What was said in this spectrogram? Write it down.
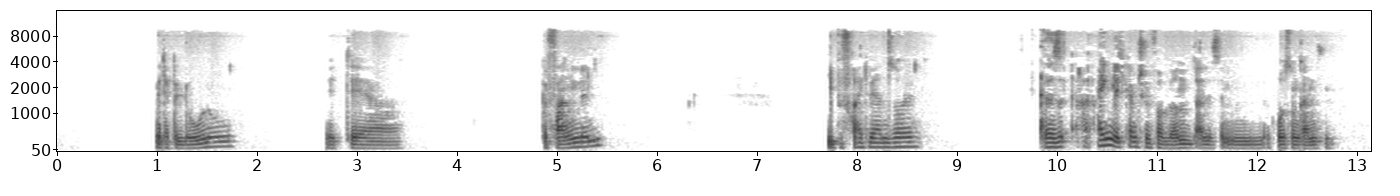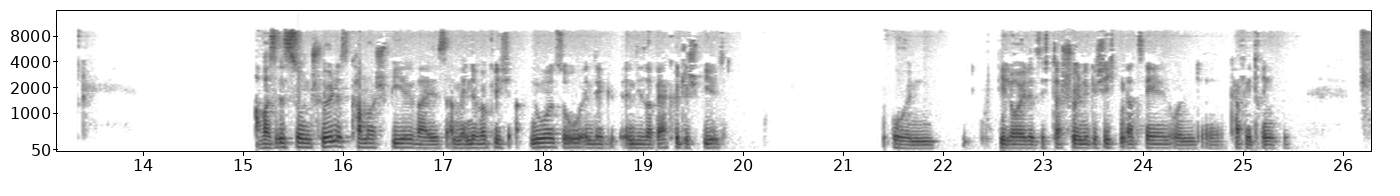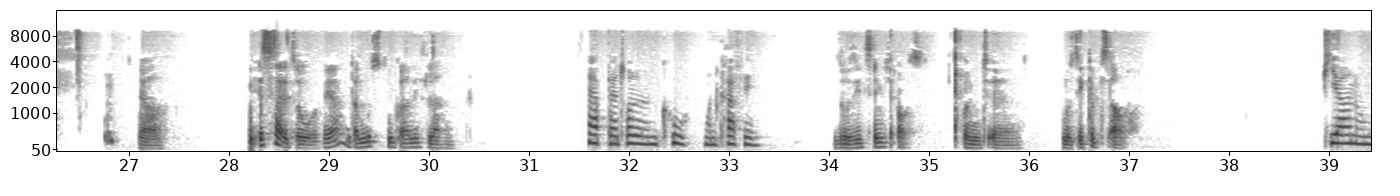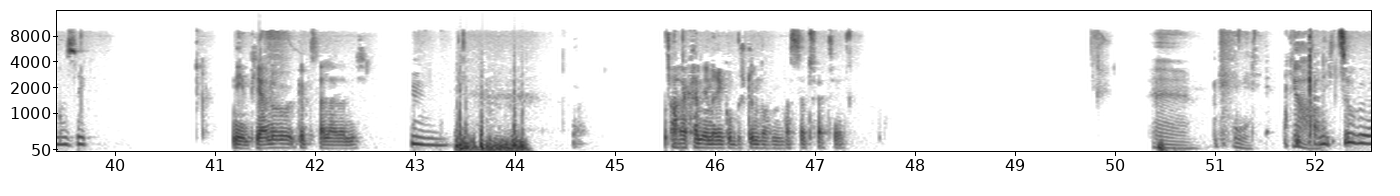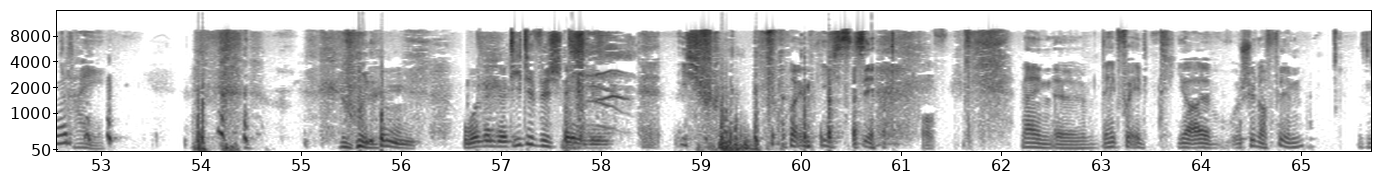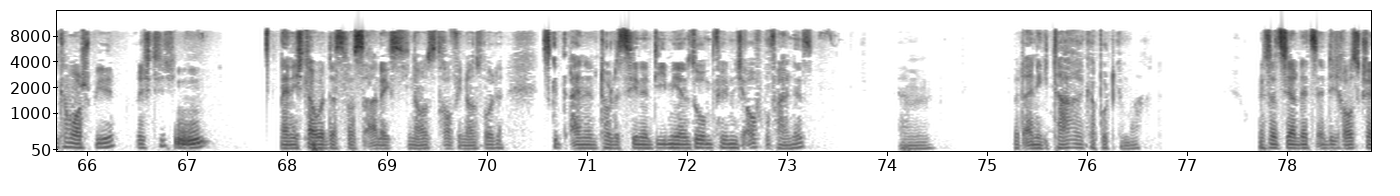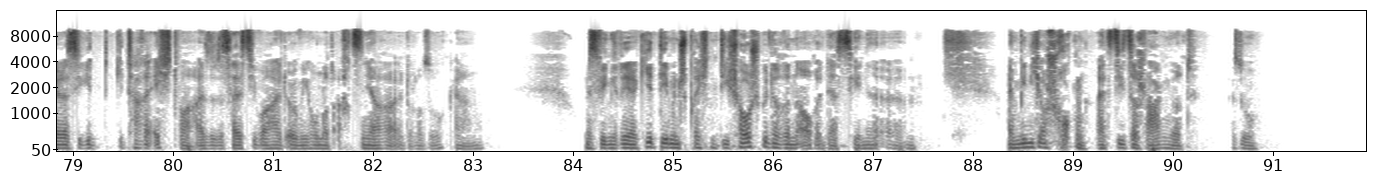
mit der Belohnung, mit der Gefangenen, die befreit werden soll. Also ist eigentlich ganz schön verwirrend alles im Großen und Ganzen. Aber es ist so ein schönes Kammerspiel, weil es am Ende wirklich nur so in, der, in dieser Berghütte spielt. Und die Leute sich da schöne Geschichten erzählen und äh, Kaffee trinken. Ja. Ist halt so, ja, da musst du gar nicht lachen. Erdbeertrolle und Kuh und Kaffee. So sieht's nämlich aus. Und äh, Musik gibt's auch. Pianomusik. Nee, Piano gibt's da leider nicht. Hm. Aber da kann Enrico bestimmt noch was dazu erzählen. Äh, oh, ja. Gar nicht zugehört. Hi. Nun, Hm, wo sind wir die Division. geblieben? Ich freue mich sehr drauf. Nein, äh, The Hateful Eight. Ja, äh, schöner Film. ist ein Kammerspiel, richtig? Mhm. Nein, ich glaube, das, was Alex hinaus drauf hinaus wollte. Es gibt eine tolle Szene, die mir so im Film nicht aufgefallen ist. Ähm, wird eine Gitarre kaputt gemacht. Und es hat sich ja letztendlich rausgestellt, dass die Gi- Gitarre echt war. Also das heißt, die war halt irgendwie 118 Jahre alt oder so, keine Ahnung. Und deswegen reagiert dementsprechend die Schauspielerin auch in der Szene ähm, ein wenig erschrocken, als die zerschlagen wird. Also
